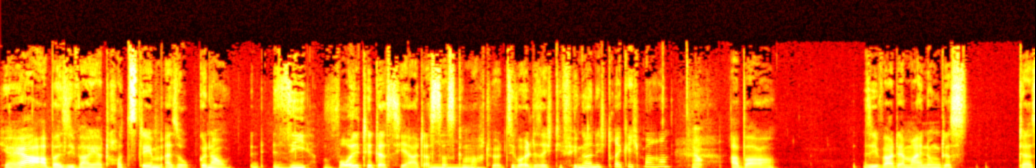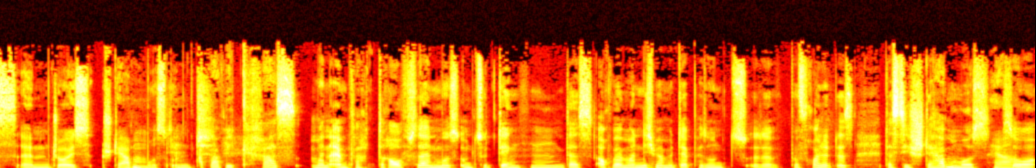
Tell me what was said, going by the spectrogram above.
Ja, ja, aber sie war ja trotzdem, also genau, sie wollte das ja, dass das gemacht wird. Sie wollte sich die Finger nicht dreckig machen, Ja. aber sie war der Meinung, dass, dass ähm, Joyce sterben muss. Und Aber wie krass man einfach drauf sein muss, um zu denken, dass auch wenn man nicht mehr mit der Person äh, befreundet ist, dass die sterben muss. Ja. So,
